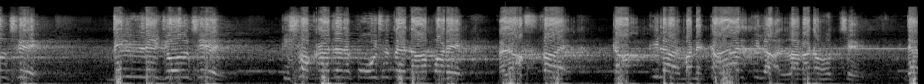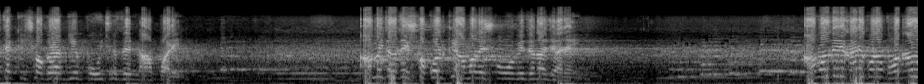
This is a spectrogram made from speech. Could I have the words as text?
জ্বলছে দিল্লি জ্বলছে, কৃষকরা যাতে পৌঁছতে না পারে, রাস্তায় ট্রাক কিলার মানে টায়ার কিলার লাগানো হচ্ছে, যাতে কৃষকরা গিয়ে পৌঁছতে না পারে। আমি তাদের সকলকে আমাদের সমবেদনা জানাই। আমাদের এখানে কোনো ঘটনা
